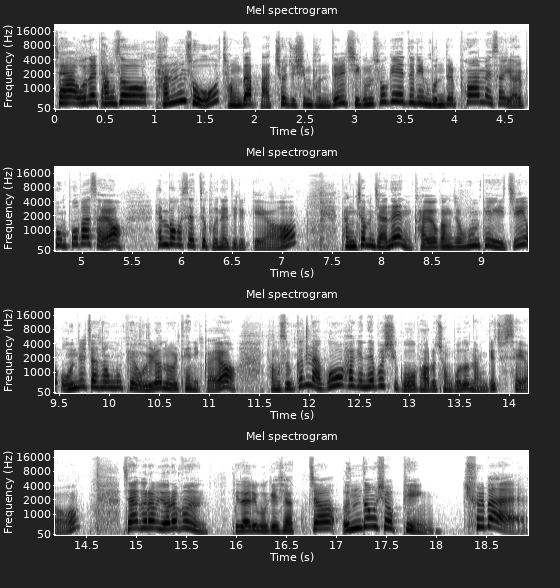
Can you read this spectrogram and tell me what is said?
자, 오늘 당소 단소 정답 맞춰 주신 분들 지금 소개해 드린 분들 포함해서 10분 뽑아서요. 햄버거 세트 보내 드릴게요. 당첨자는 가요 강정 홈페이지 오늘자 성공표에 올려 놓을 테니까요. 방송 끝나고 확인해 보시고 바로 정보도 남겨 주세요. 자, 그럼 여러분 기다리고 계셨죠? 운동 쇼핑 출발.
